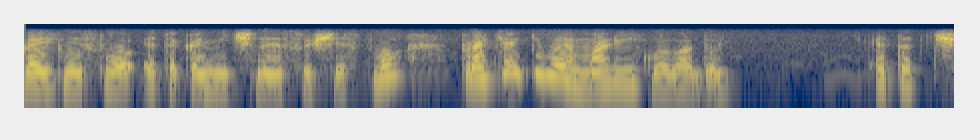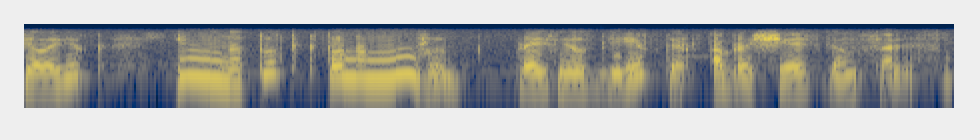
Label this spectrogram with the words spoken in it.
произнесло это комичное существо, протягивая маленькую ладонь. «Этот человек именно тот, кто нам нужен», произнес директор, обращаясь к Гонсалесу.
